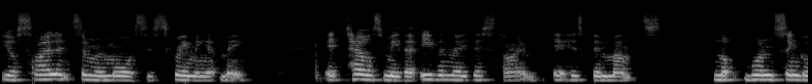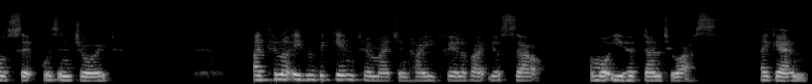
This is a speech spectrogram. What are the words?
Your silence and remorse is screaming at me. It tells me that even though this time it has been months, not one single sip was enjoyed. I cannot even begin to imagine how you feel about yourself and what you have done to us. Again,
